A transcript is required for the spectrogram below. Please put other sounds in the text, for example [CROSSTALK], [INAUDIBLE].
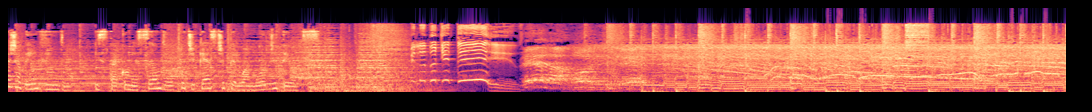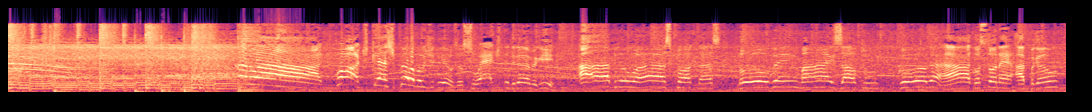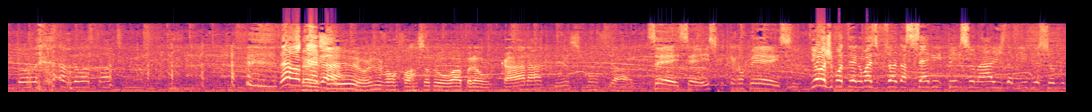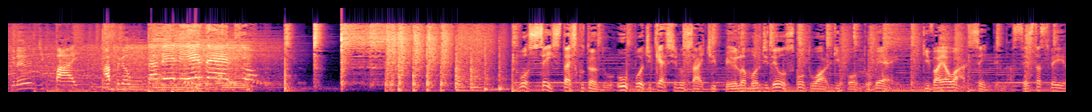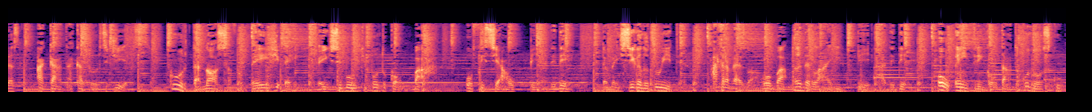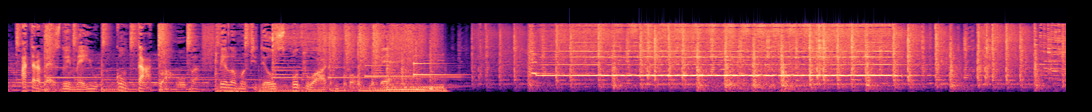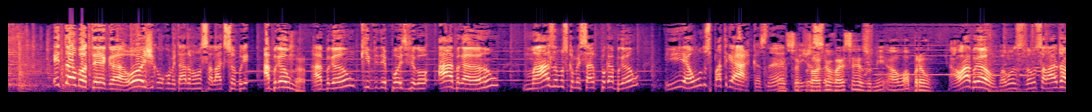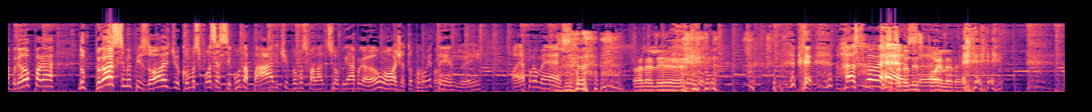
Seja bem-vindo. Está começando o podcast Pelo Amor de Deus. Pelo amor de Deus! Pelo amor de Deus! Tá no ar! Podcast, pelo amor de Deus, eu sou Ed The Drummer e abram as portas, movem mais alto. Ah, gostou né? Abram, [LAUGHS] to... abram as portas. [LAUGHS] né, É Lotega? isso aí, hoje vamos falar sobre o Abrão, cara desconfiado. Sei, sei, isso que quer que eu pense. E hoje, Botega, mais um episódio da série Personagens da Bíblia sobre o grande pai Abrão. Tá beleza, Edson! Você está escutando o podcast no site pelamordedeus.org.br, que vai ao ar sempre nas sextas-feiras, a cada 14 dias. Curta nossa fanpage em facebook.com oficial PADD. Também siga no Twitter, através do arroba underline PADD. Ou entre em contato conosco através do e-mail contato arroba pelamordedeus.org.br. Botega, hoje, como comentado, vamos falar sobre Abrão. Abrão, que depois virou Abraão, mas vamos começar por Abrão, e é um dos patriarcas, né? Esse episódio só. vai se resumir ao Abrão. Ao Abrão, vamos, vamos falar do Abrão para no próximo episódio, como se fosse a segunda parte, vamos falar sobre Abraão. Ó, já tô prometendo, hein? Olha a promessa. [LAUGHS] Olha ali, [LAUGHS] as [LAUGHS] promessas. tô dando né? spoiler aí.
